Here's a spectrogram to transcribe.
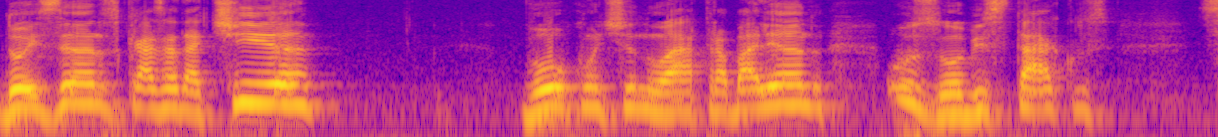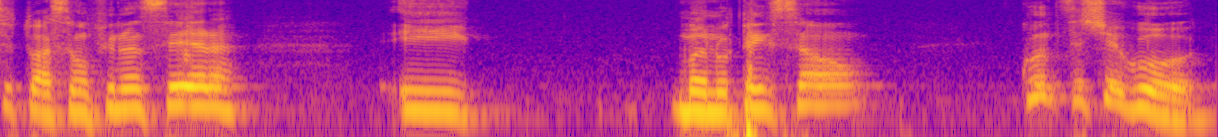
dois anos, casa da tia, vou continuar trabalhando, os obstáculos, situação financeira e manutenção. Quando você chegou,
